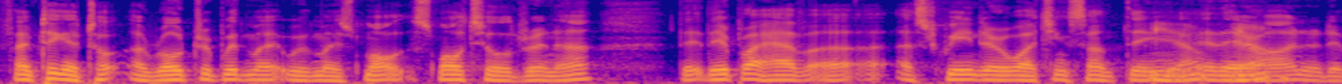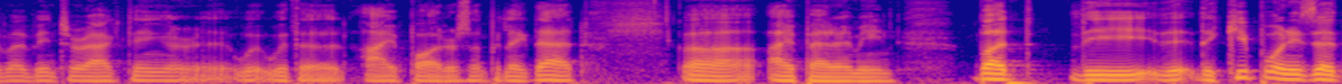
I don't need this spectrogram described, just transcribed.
if I'm taking a, to- a road trip with my with my small small children, huh? They, they probably have a, a screen they're watching something Yeah, they're yeah. on, or they might be interacting or uh, with, with an iPod or something like that, uh, iPad. I mean, but the, the the key point is that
